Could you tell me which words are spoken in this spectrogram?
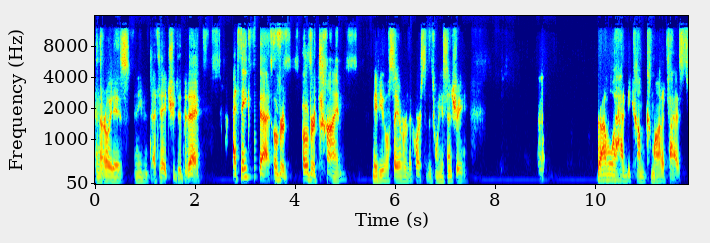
in the early days, and even today, true to today? I think that over over time, maybe we'll say over the course of the 20th century, travel had become commoditized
